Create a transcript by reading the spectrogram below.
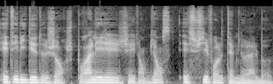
était l'idée de George pour alléger l'ambiance et suivre le thème de l'album.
